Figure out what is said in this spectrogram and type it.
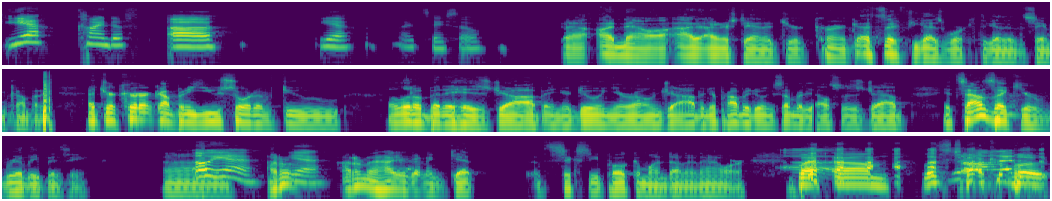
yeah kind of uh yeah i'd say so Uh, uh, now I understand at your current. That's if you guys work together at the same company. At your current company, you sort of do a little bit of his job, and you're doing your own job, and you're probably doing somebody else's job. It sounds like you're really busy. oh Um, yeah I don't. yeah I don't know how you're going to get 60 Pokemon done an hour. But um, let's talk about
